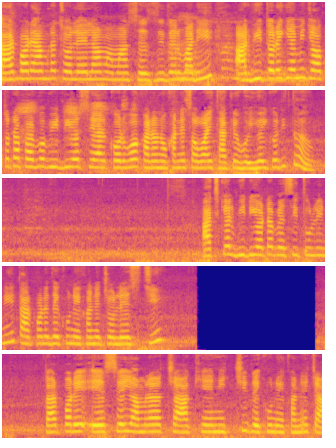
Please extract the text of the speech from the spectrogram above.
তারপরে আমরা চলে এলাম আমার শেষদিদের বাড়ি। আর ভিতরে গিয়ে আমি যতটা পারব ভিডিও শেয়ার করব, কারণ ওখানে সবাই থাকে, হই হই করি তো। আজকের ভিডিওটা বেশি তুলিনি, তারপরে দেখুন এখানে চলে এসেছি। তারপরে এসেই আমরা চা খেয়ে নিচ্ছি, দেখুন এখানে চা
